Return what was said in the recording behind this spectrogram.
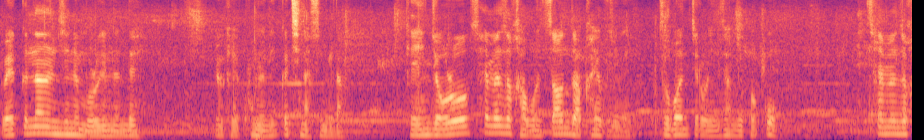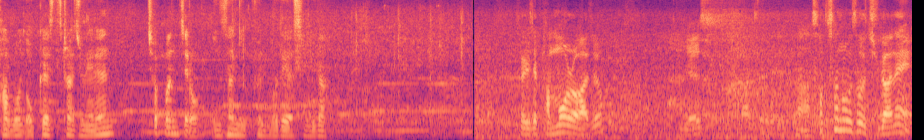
왜 끝나는지는 모르겠는데 이렇게 공연이 끝이 났습니다. 개인적으로 살면서 가본 사운드 아카이브 중에 두 번째로 인상 깊었고 살면서 가본 오케스트라 중에는 첫 번째로 인상 깊은 무대였습니다. 저 이제 밥 먹으러 가죠? 예스. 아, 석천호소 주변에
